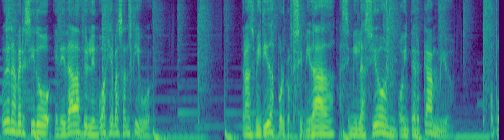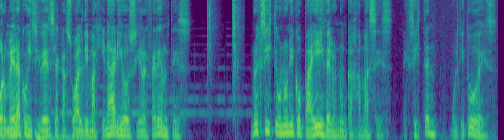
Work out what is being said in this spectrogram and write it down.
pueden haber sido heredadas de un lenguaje más antiguo, transmitidas por proximidad, asimilación o intercambio, o por mera coincidencia casual de imaginarios y referentes. No existe un único país de los nunca jamases, existen multitudes.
